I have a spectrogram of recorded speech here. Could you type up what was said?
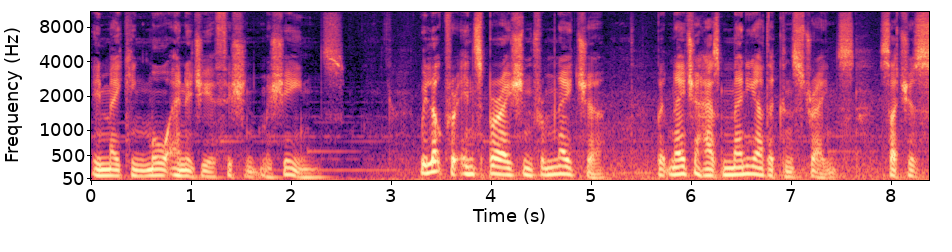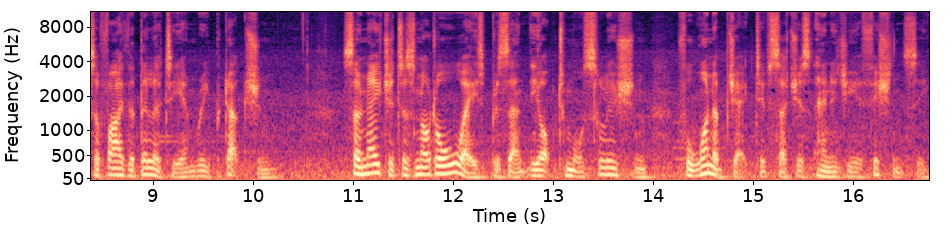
in making more energy efficient machines. We look for inspiration from nature, but nature has many other constraints such as survivability and reproduction. So nature does not always present the optimal solution for one objective such as energy efficiency.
